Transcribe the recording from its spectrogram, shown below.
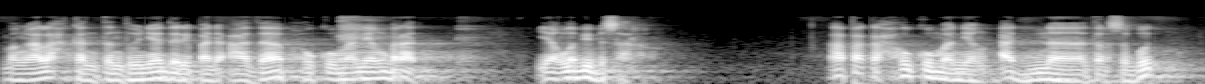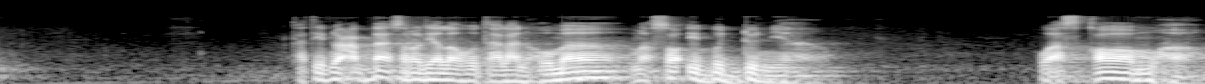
Mengalahkan tentunya daripada azab hukuman yang berat yang lebih besar. Apakah hukuman yang adna tersebut Kata Ibnu Abbas radhiyallahu taala anhuma masaibud dunya wa asqamuha.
